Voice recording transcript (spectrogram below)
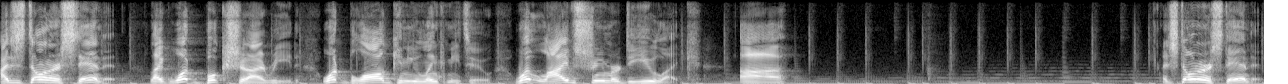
I just don't understand it. Like, what book should I read? What blog can you link me to? What live streamer do you like? Uh, I just don't understand it.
